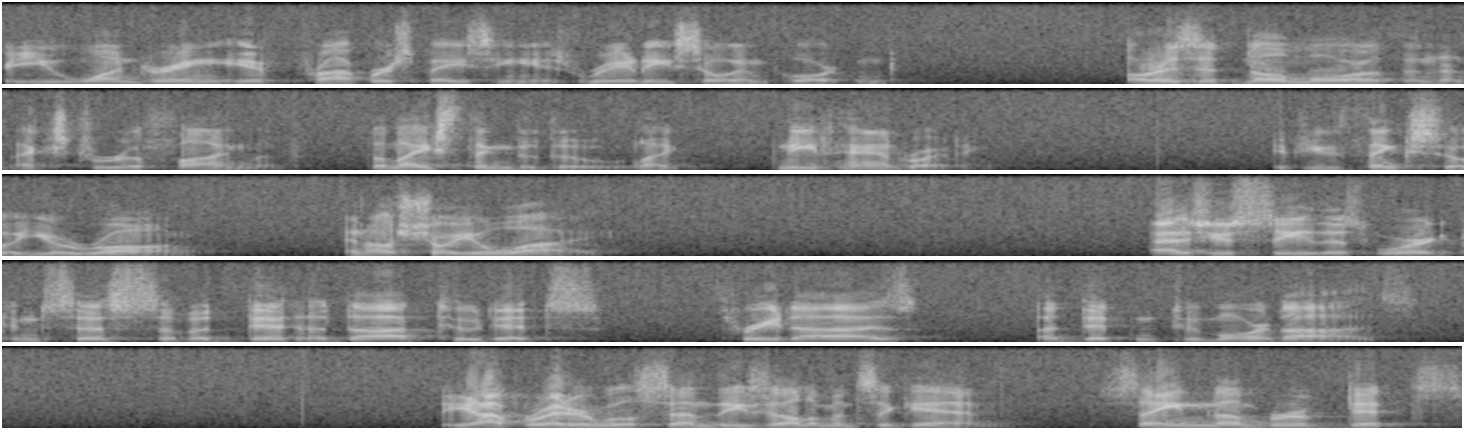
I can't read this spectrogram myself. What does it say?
Are you wondering if proper spacing is really so important? Or is it no more than an extra refinement? The nice thing to do, like neat handwriting. If you think so, you're wrong. And I'll show you why. As you see, this word consists of a dit, a dah, two dits, three dahs, a dit, and two more dahs. The operator will send these elements again. Same number of dits,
